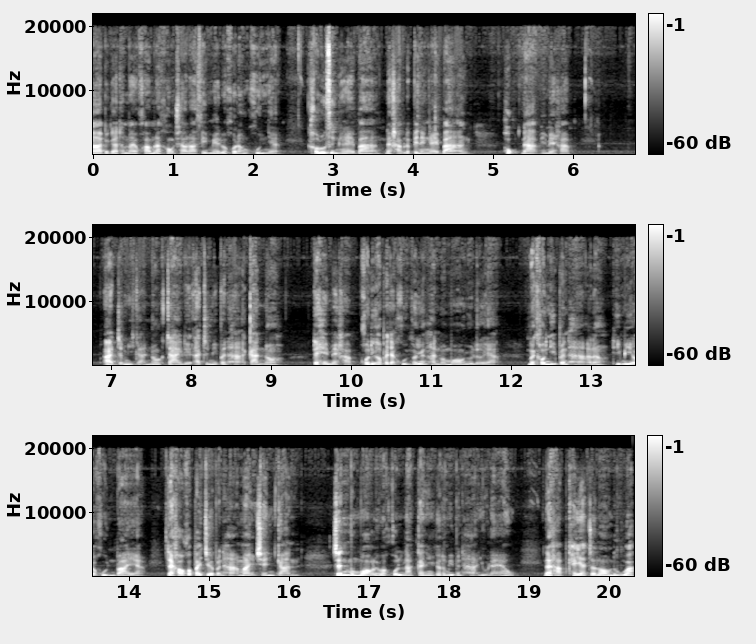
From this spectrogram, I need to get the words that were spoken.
มาเป็นการทำนายความรักของชาวราศีเมษว่าคนรักของคุณเนี่ยเขารู้สึกยังไงบ้างนะครับและเป็นยังไงบ้างหกดาบเห็นไหมครับ อาจจะมีการนอกใจหรืออาจจะมีปัญหากันเนาะแต่เห็นไหมครับคนที่เขาไปจากคุณเขายังหันมามองอยู่เลยอะเหมือนเขาหนีปัญหาเนาะที่มีกับคุณไปอะแต่เขาก็ไปเจอปัญหาใหม่เช่นกัน เช่นผมบอกเลยว่าคนรักกันยังไงก็ต้องมีปัญหาอยู่แล้วนะครับแค่อยากจะลองดูว่า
